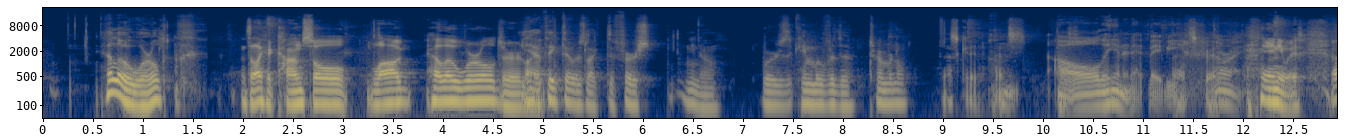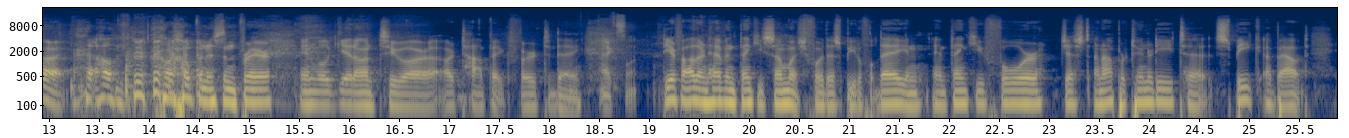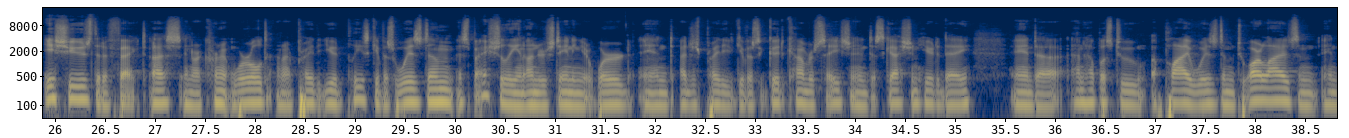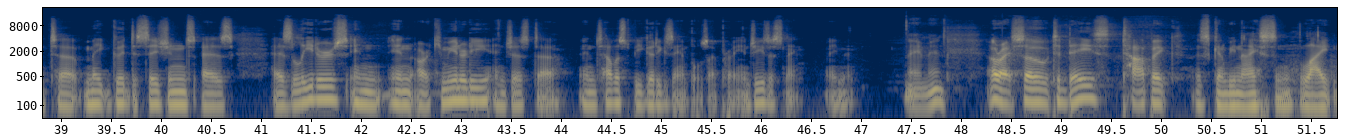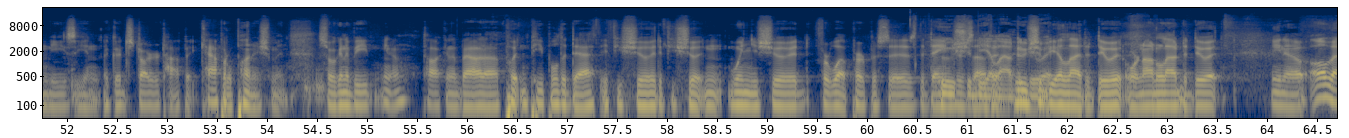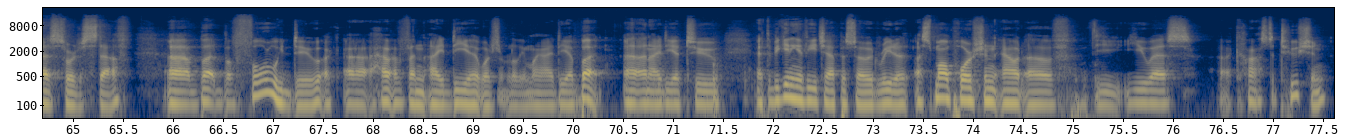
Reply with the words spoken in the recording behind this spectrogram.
Hello, world. Is it like a console log hello world or like yeah, I think that was like the first, you know, words that came over the terminal. that's good. That's All the internet, baby. that's great. All right. Anyways, all right. I'll, I'll open us in prayer and we'll get on to our our topic for today. Excellent. Dear Father in heaven, thank you so much for this beautiful day and, and thank you for just an opportunity to speak about issues that affect us in our current world. And I pray that you would please give us wisdom, especially in understanding your word. And I just pray that you'd give us a good conversation and discussion here today and, uh, and help us to apply wisdom to our lives and, and to make good decisions as, as leaders in, in our community and just, uh, and help us to be good examples. I pray in Jesus' name. Amen. Amen. All right, so today's topic is going to be nice and light and easy and a good starter topic: capital punishment. So we're going to be, you know, talking about uh, putting people to death if you should, if you shouldn't, when you should, for what purposes, the dangers of it, who should be allowed to do it or not allowed to do it, you know, all that sort of stuff. Uh, but before we do, uh, I have an idea. It wasn't really my idea, but uh, an idea to, at the beginning of each episode, read a, a small portion out of the U.S. Uh, Constitution,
